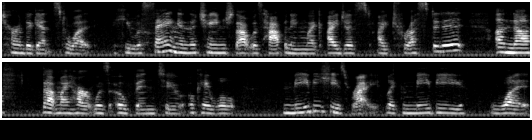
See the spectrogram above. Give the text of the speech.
turned against what he was saying and the change that was happening like I just I trusted it enough that my heart was open to okay well maybe he's right. Like maybe what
